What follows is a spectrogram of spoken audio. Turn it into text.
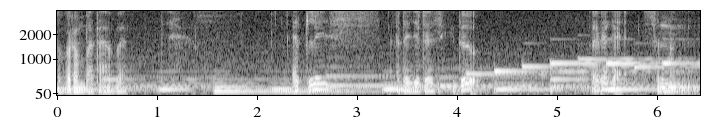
Seperempat abad. At least ada jeda segitu akhirnya kayak seneng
